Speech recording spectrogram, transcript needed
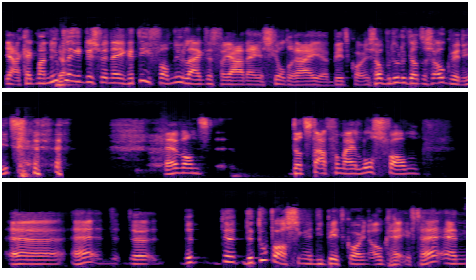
ja, kijk, maar nu ja. klink ik dus weer negatief. Want nu lijkt het van ja, nee, een schilderij, bitcoin. Zo bedoel ik dat dus ook weer niet. He, want dat staat voor mij los van hè, de, de, de, de, toepassingen die Bitcoin ook heeft. Hè? En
